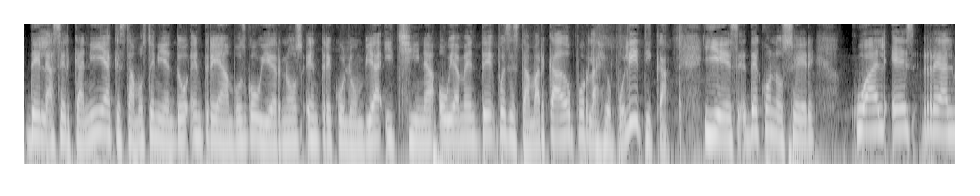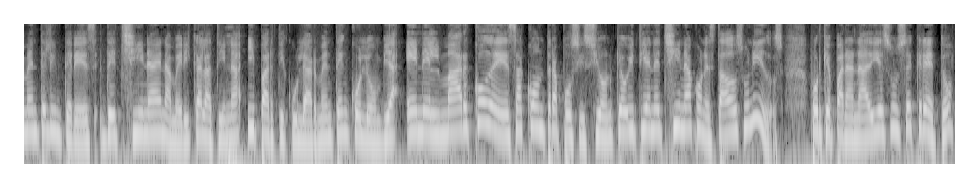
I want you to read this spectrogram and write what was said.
de la cercanía que estamos teniendo entre ambos gobiernos, entre Colombia y China, obviamente, pues está marcado por la geopolítica. Y es de conocer cuál es realmente el interés de China en América Latina y particularmente en Colombia en el marco de esa contraposición que hoy tiene China con Estados Unidos, porque para nadie es un secreto,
